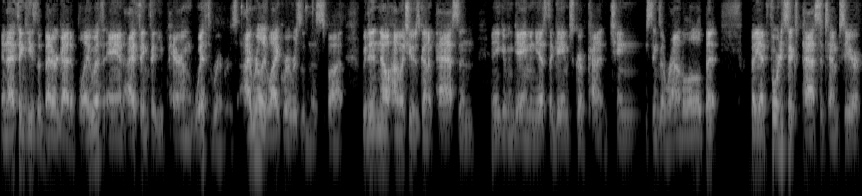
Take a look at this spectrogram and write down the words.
And I think he's the better guy to play with. And I think that you pair him with Rivers. I really like Rivers in this spot. We didn't know how much he was going to pass in any given game. And yes, the game script kind of changed things around a little bit. But he had 46 pass attempts here.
